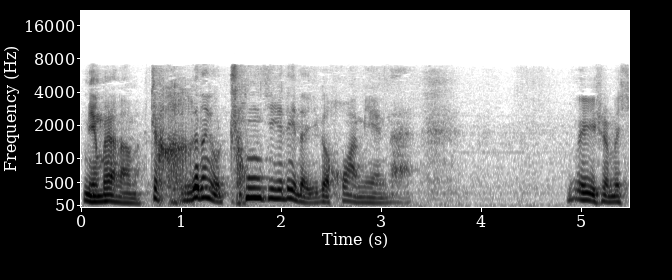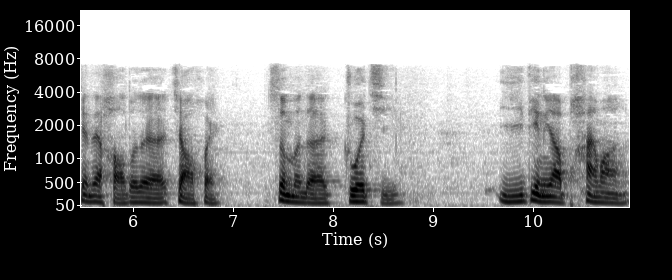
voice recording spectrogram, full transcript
明白了吗？这何等有冲击力的一个画面呢？为什么现在好多的教会这么的着急？一定要盼望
